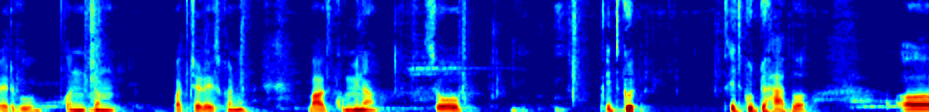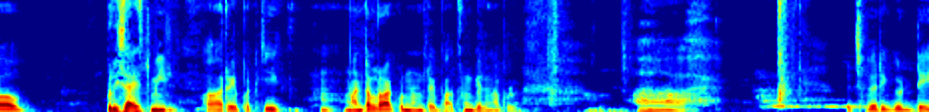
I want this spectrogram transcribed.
పెరుగు కొంచెం పచ్చడి వేసుకొని బాగా కుమ్మిన. So it's good it's good to have precised meal రేపటికి మంటలు రాకుండా ఉంటాయి బాత్రూమ్కి వెళ్ళినప్పుడు. ఇట్స్ వెరీ గుడ్ డే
